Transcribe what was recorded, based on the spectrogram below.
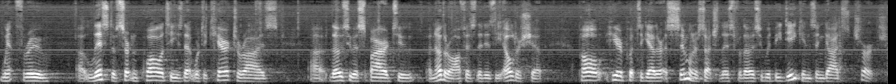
went through a list of certain qualities that were to characterize uh, those who aspired to another office, that is the eldership. Paul here put together a similar such list for those who would be deacons in God's church.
